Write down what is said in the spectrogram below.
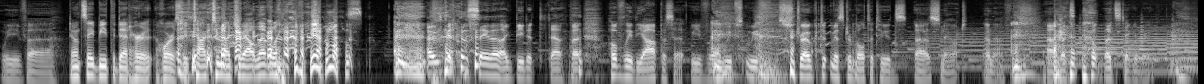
we've uh Don't say beat the dead her- horse. We've talked too much about leveling up animals. I was going to say that like beat it to death, but hopefully the opposite. We've uh, we've we've stroked Mr. Bultitude's uh, snout enough. Uh, let's let's take a break.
